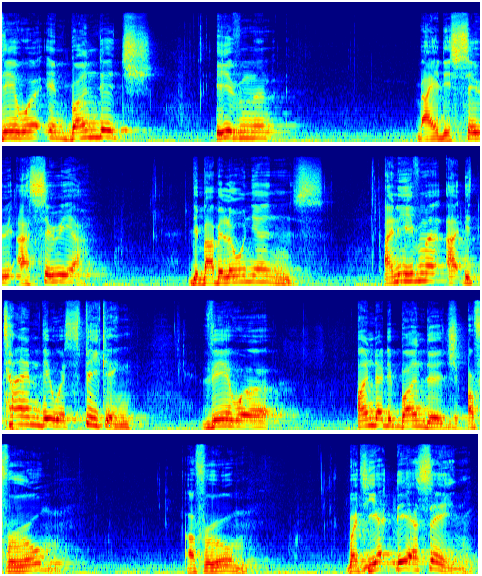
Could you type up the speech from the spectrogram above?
they were in bondage even by the Assyria, the Babylonians. And even at the time they were speaking, they were under the bondage of Rome. Of Rome. But yet they are saying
